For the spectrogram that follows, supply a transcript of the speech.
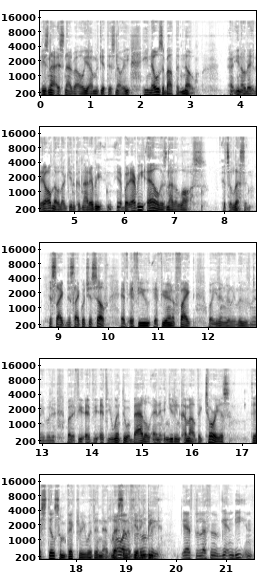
He's not. It's not about oh yeah, I'm gonna get this. No, he he knows about the no. Uh, you know, they they all know like you know because not every you know, but every L is not a loss it's a lesson. Just like just like with yourself, if if you if you're in a fight, well, you didn't really lose many, but but if you if you, if you went through a battle and and you didn't come out victorious, there's still some victory within that lesson oh, of getting beat. Yes, the lesson of getting beaten.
